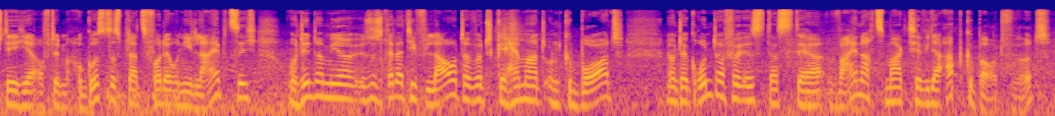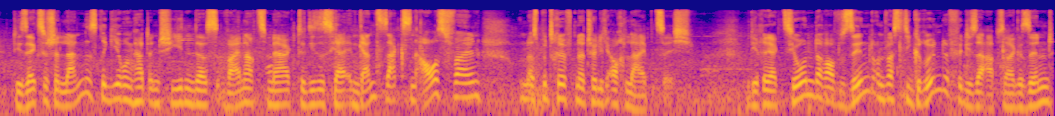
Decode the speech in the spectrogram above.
stehe hier auf dem Augustusplatz vor der Uni Leipzig und hinter mir ist es relativ laut, da wird gehämmert und gebohrt. Und der Grund dafür ist, dass der Weihnachtsmarkt hier wieder abgebaut wird. Die sächsische Landesregierung hat entschieden, dass Weihnachtsmärkte dieses Jahr in ganz Sachsen ausfallen und das betrifft natürlich auch Leipzig. Die Reaktionen darauf sind und was die Gründe für diese Absage sind,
